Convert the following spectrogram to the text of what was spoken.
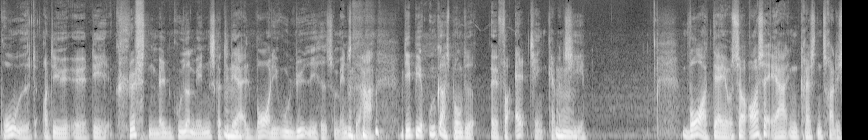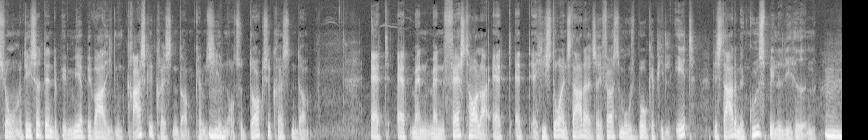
brudet, og det, øh, det kløften mellem Gud og mennesker, mm. det der alvorlige ulydighed, som mennesket har, det bliver udgangspunktet øh, for alting, kan man mm. sige. Hvor der jo så også er en kristen tradition, og det er så den, der bliver mere bevaret i den græske kristendom, kan man sige, mm. den ortodoxe kristendom, at, at man, man fastholder, at, at historien starter altså i første Mosebog kapitel 1. Det starter med gudsbilledigheden. Mm.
